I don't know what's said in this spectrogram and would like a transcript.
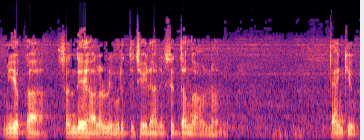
మీ యొక్క సందేహాలను నివృత్తి చేయడానికి సిద్ధంగా ఉన్నాను. Thank you.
